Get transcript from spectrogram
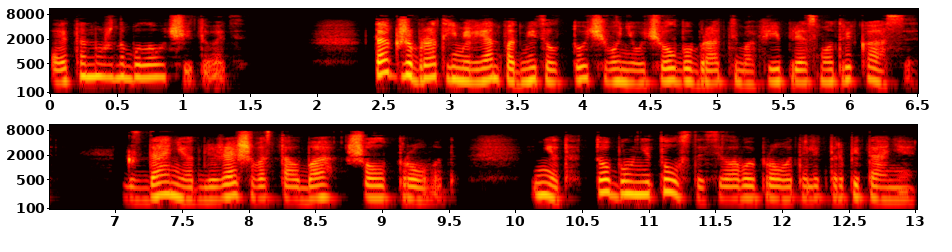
Это нужно было учитывать. Также брат Емельян подметил то, чего не учел бы брат Тимофей при осмотре кассы. К зданию от ближайшего столба шел провод. Нет, то был не толстый силовой провод электропитания.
